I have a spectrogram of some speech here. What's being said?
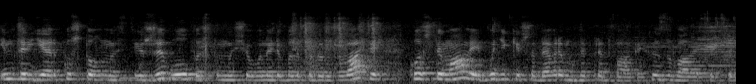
інтер'єр, коштовності, живопис, тому що вони любили подорожувати, кошти мали і будь-які шедеври могли придбати, хизувалися цим.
